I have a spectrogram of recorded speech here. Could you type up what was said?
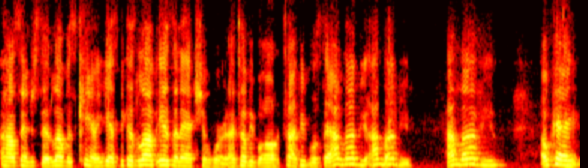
how Sandra said, love is caring. Yes, because love is an action word. I tell people all the time. People will say, I love you. I love you. I love you. Okay.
